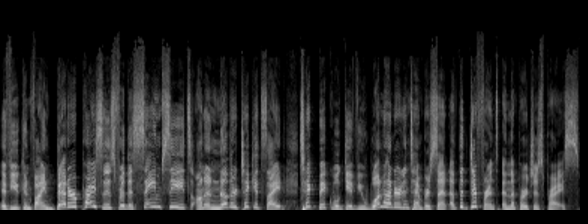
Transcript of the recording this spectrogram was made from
If you can find better prices for the same seats on another ticket site, TickPick will give you 110% of the difference in the purchase price.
